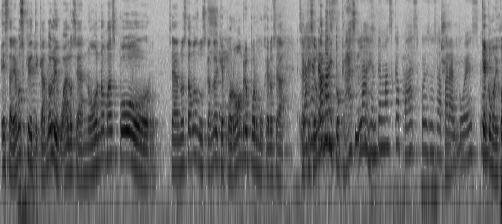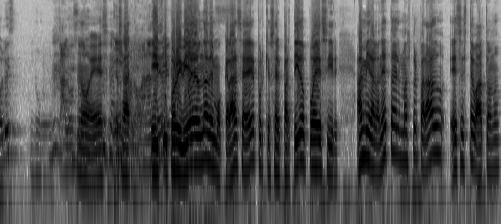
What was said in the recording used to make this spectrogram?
estaríamos criticándolo igual, o sea, no nomás por. O sea, no estamos buscando de que por hombre o por mujer, o sea, o sea La que sea una más- meritocracia. La pues. gente más capaz, pues, o sea, para el puesto. Que como dijo Luis, nunca lo son. No es, Y o sea, no lo van a y, y por vivir en una democracia, ¿eh? Porque, o sea, el partido puede decir, ah, mira, la neta, el más preparado es este vato, ¿no?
